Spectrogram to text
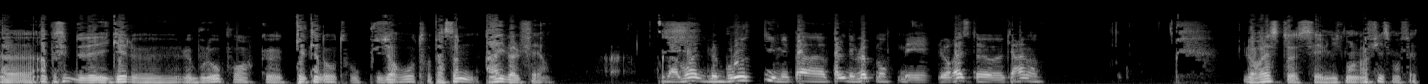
euh, impossible de déléguer le, le boulot pour que quelqu'un d'autre ou plusieurs autres personnes arrivent à le faire. Bah, moi, le boulot, si, mais pas, pas le développement. Mais le reste, euh, carrément. Le reste, c'est uniquement le graphisme en fait.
